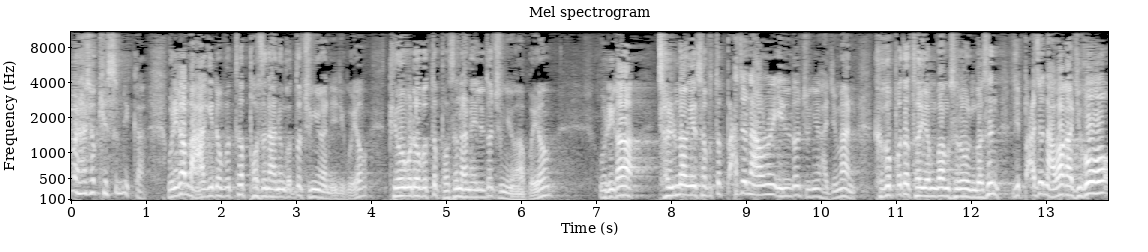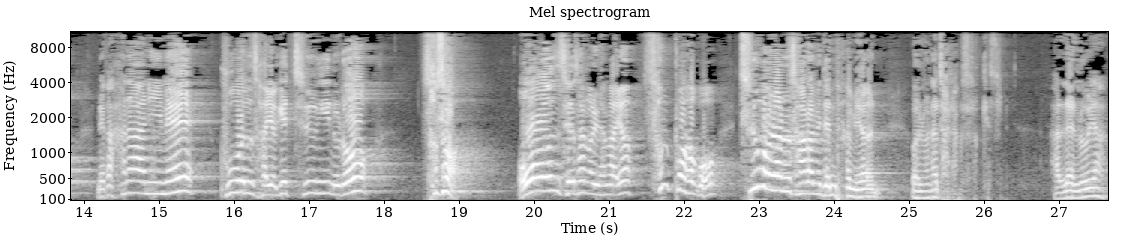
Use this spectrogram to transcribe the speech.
얼마나 좋겠습니까? 우리가 마귀로부터 벗어나는 것도 중요한 일이고요. 병으로부터 벗어나는 일도 중요하고요. 우리가 절망에서부터 빠져나오는 일도 중요하지만 그것보다 더 영광스러운 것은 이제 빠져나와 가지고 내가 하나님의 구원 사역의 증인으로 서서 온 세상을 향하여 선포하고 증언하는 사람이 된다면 얼마나 자랑스럽겠습니까? 할렐루야.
